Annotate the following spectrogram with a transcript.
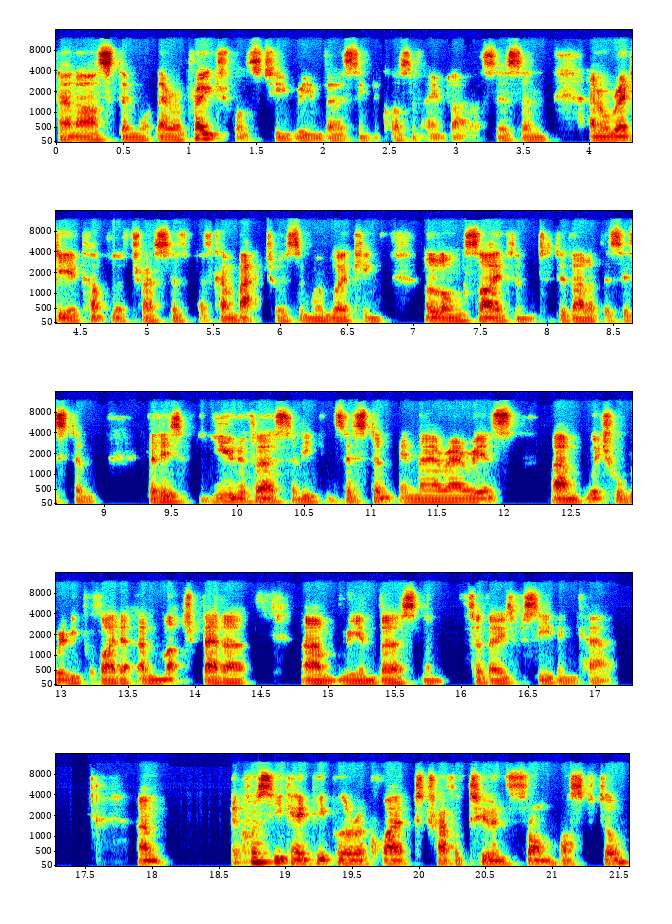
and asked them what their approach was to reimbursing the cost of home dialysis. And, and already a couple of trusts have, have come back to us and we're working alongside them to develop a system that is universally consistent in their areas, um, which will really provide a, a much better um, reimbursement for those receiving care. Um, across the UK, people are required to travel to and from hospital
